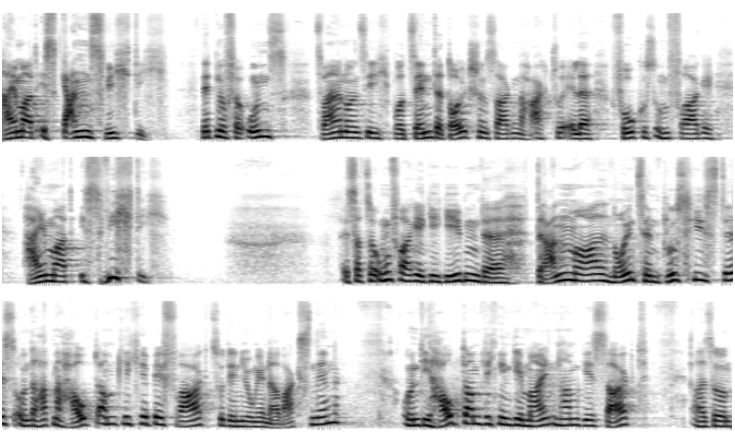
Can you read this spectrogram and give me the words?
Heimat ist ganz wichtig. Nicht nur für uns, 92 Prozent der Deutschen sagen nach aktueller Fokusumfrage, Heimat ist wichtig. Es hat so eine Umfrage gegeben, der Dranmal 19 plus hieß es, und da hat man Hauptamtliche befragt zu den jungen Erwachsenen. Und die Hauptamtlichen in Gemeinden haben gesagt, also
